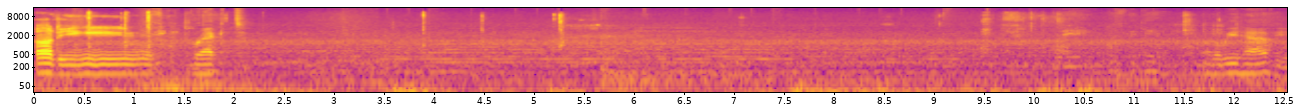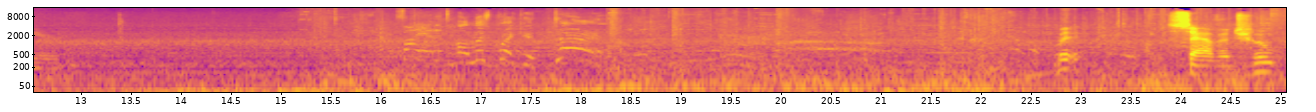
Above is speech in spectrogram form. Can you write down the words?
Got him. Wrecked. Play of the game. What do we have here? Oh, let's break it. Damn! But Savage. Boop.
